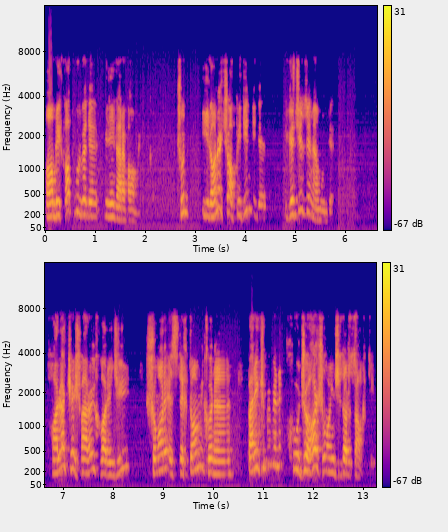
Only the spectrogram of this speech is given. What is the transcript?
آمریکا پول بده میرین طرف آمریکا. چون ایران چاپیدین دیگه. دیگه چیزی نمونده. حالا کشورهای خارجی شما رو استخدام می‌کنن برای اینکه ببینه کجاها شما این چیزا رو ساختید.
